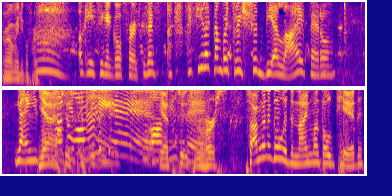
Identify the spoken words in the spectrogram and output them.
Or want me to go first? okay, sige, go first. Because I feel like number three should be a lie, pero... Yeah, you Yeah, it's too just- obvious it-. Too yeah, obvious it's, it's eh. reverse. So I'm going to go with the nine-month-old kid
